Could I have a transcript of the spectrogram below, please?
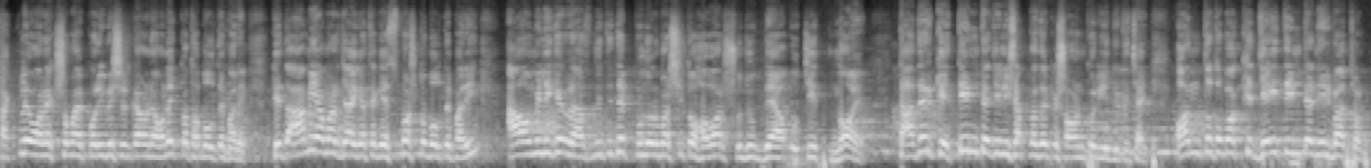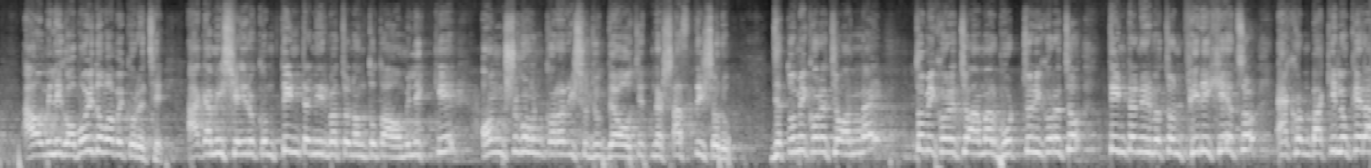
থাকলেও অনেক সময় পরিবেশের কারণে অনেক কথা বলতে পারে। কিন্তু আমি আমার জায়গা থেকে স্পষ্ট বলতে পারি, আওয়ামী লীগের রাজনীতিতে পুনর্বাসিত হওয়ার সুযোগ দেওয়া উচিত নয়। তাদেরকে তিনটে জিনিস আপনাদেরকে স্মরণ করিয়ে দিতে চাই। অন্তত পক্ষে যেই তিনটা নির্বাচন আওয়ামী লীগ অবৈধভাবে করেছে, আগামী সেই রকম তিনটা নির্বাচন অন্তত আওয়ামী লীগকে অংশগ্রহণ করারই সুযোগ দেওয়া উচিত না শাস্তি স্বরূপ যে তুমি করেছ অন্যায়, তুমি করেছ আমার ভোট চুরি করেছ, তিনটা নির্বাচন ফিরি খেয়েছো, এখন বাকি লোকেরা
